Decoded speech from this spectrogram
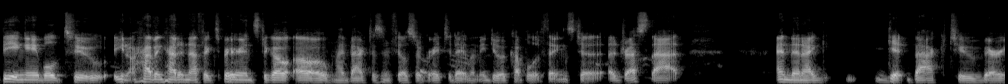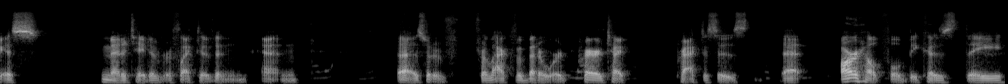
being able to you know having had enough experience to go oh my back doesn't feel so great today let me do a couple of things to address that and then I get back to various meditative reflective and and uh, sort of, for lack of a better word, prayer type practices that are helpful because they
